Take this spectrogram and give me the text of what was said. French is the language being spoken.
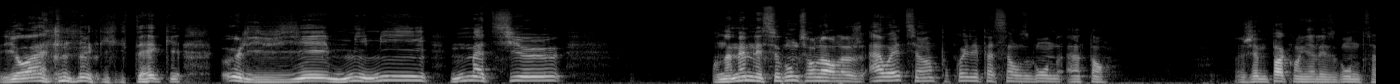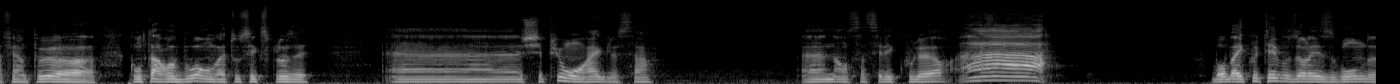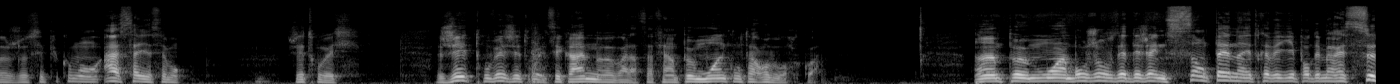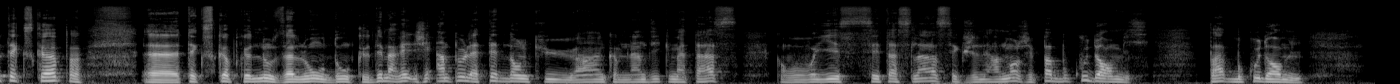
Johan, Geektech, Olivier, Mimi, Mathieu, on a même les secondes sur l'horloge. Ah ouais, tiens, pourquoi il est passé en secondes Attends. J'aime pas quand il y a les secondes, ça fait un peu euh, compte à rebours, on va tous exploser. Euh, je sais plus où on règle ça. Euh, non, ça c'est les couleurs. Ah Bon bah écoutez, vous aurez les secondes, je sais plus comment. Ah ça y est, c'est bon. J'ai trouvé. J'ai trouvé, j'ai trouvé. C'est quand même, euh, voilà, ça fait un peu moins compte à rebours, quoi un peu moins. Bonjour, vous êtes déjà une centaine à être réveillés pour démarrer ce Texcope. Euh, Texcope que nous allons donc démarrer. J'ai un peu la tête dans le cul, hein, comme l'indique ma tasse. Quand vous voyez ces tasses-là, c'est que généralement, j'ai pas beaucoup dormi. Pas beaucoup dormi.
